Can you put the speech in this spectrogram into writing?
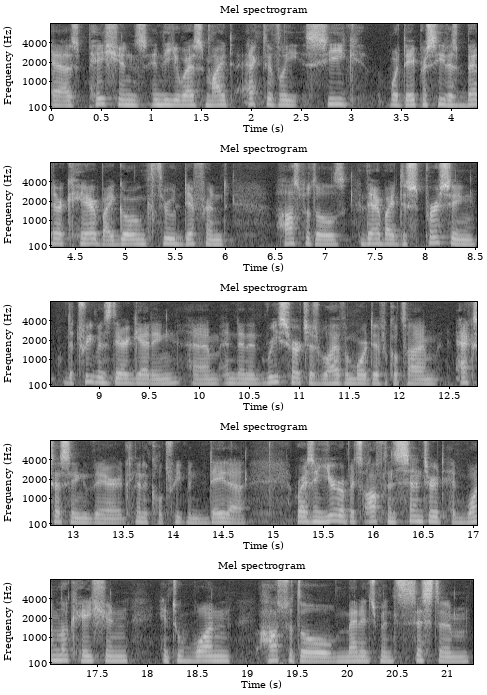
as patients in the US might actively seek what they perceive as better care by going through different hospitals, thereby dispersing the treatments they're getting, um, and then researchers will have a more difficult time accessing their clinical treatment data. Whereas in Europe, it's often centered at one location into one hospital management system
